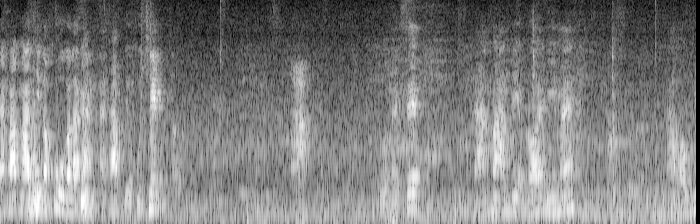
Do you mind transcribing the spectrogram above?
นะครับ มาทีละคู่กันแล้วกันนะครับ เดี๋ยวครูเช็คอะดูหน่อยซิการบ้านเรียบร้อยดีไหมอ่าโอเค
